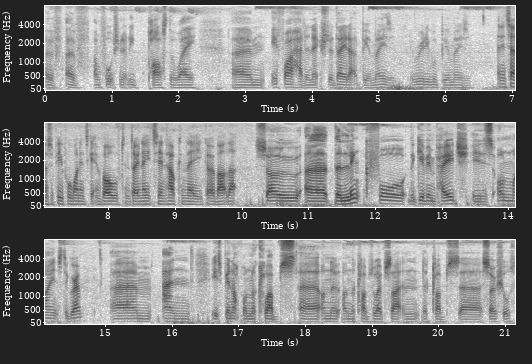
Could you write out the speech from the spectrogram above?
have, have unfortunately passed away um, if I had an extra day that would be amazing. It really would be amazing. And in terms of people wanting to get involved and donating how can they go about that? So uh, the link for the giving page is on my Instagram um, and it's been up on the club's uh, on the on the club's website and the club's uh, socials.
